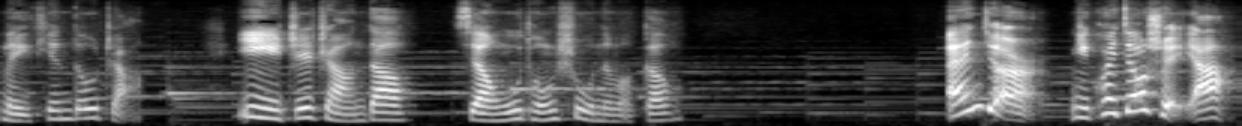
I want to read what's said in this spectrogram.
每天都长，一直长到像梧桐树那么高。安吉尔，你快浇水呀！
